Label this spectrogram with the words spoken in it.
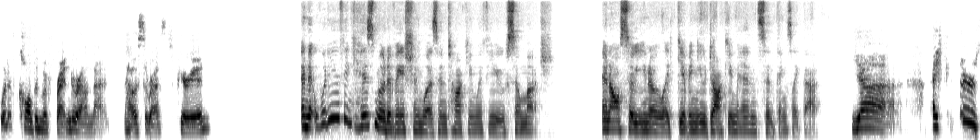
would have called him a friend around that house arrest period. And what do you think his motivation was in talking with you so much? And also, you know, like giving you documents and things like that. Yeah. I think there's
